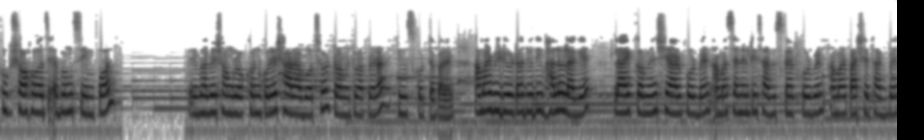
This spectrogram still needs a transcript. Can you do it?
খুব সহজ এবং সিম্পল এভাবে সংরক্ষণ করে সারা বছর টমেটো আপনারা ইউজ করতে পারেন। আমার ভিডিওটা যদি ভালো লাগে লাইক কমেন্ট শেয়ার করবেন, আমার চ্যানেলটি সাবস্ক্রাইব করবেন, আমার পাশে থাকবেন।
